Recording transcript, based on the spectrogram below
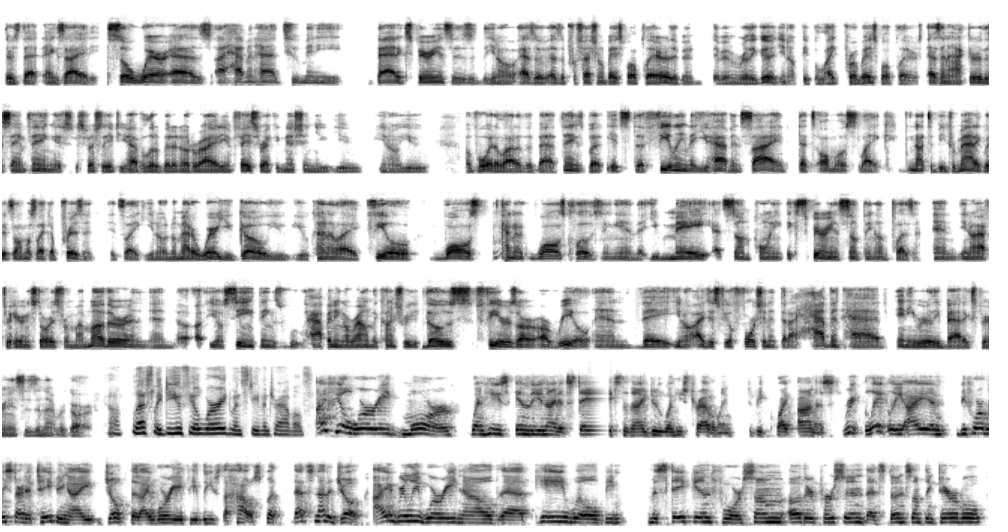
there's that anxiety. So whereas i haven't had too many bad experiences you know as a as a professional baseball player they've been they've been really good you know people like pro baseball players. As an actor the same thing if, especially if you have a little bit of notoriety and face recognition you you you know you avoid a lot of the bad things but it's the feeling that you have inside that's almost like not to be dramatic but it's almost like a prison. It's like you know no matter where you go you you kind of like feel walls kind of walls closing in that you may at some point experience something unpleasant. And you know after hearing stories from my mother and and uh, uh you know seeing things happening around the country those fears are are real. And they you know i just feel fortunate that i haven't had any really bad experiences in that regard yeah. Leslie, do you feel worried when Stephen travels? I feel worried more when he's in the United States than I do when he's traveling, to be quite honest. Re- lately, I am, before we started taping, I joked that I worry if he leaves the house, but that's not a joke. I really worry now that he will be mistaken for some other person that's done something terrible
